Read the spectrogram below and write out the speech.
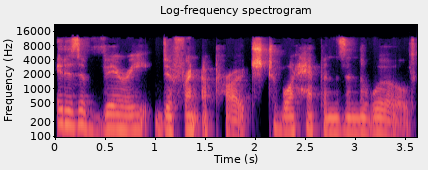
It is a very different approach to what happens in the world.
